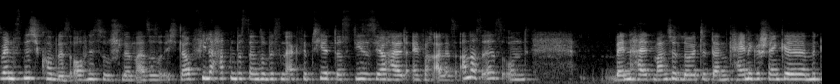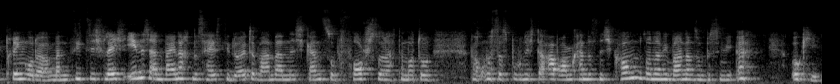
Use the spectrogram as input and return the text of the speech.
wenn es nicht kommt, ist auch nicht so schlimm. Also ich glaube, viele hatten das dann so ein bisschen akzeptiert, dass dieses Jahr halt einfach alles anders ist und wenn halt manche Leute dann keine Geschenke mitbringen oder man sieht sich vielleicht eh nicht an Weihnachten, das heißt, die Leute waren dann nicht ganz so forsch, so nach dem Motto, warum ist das Buch nicht da, warum kann das nicht kommen, sondern die waren dann so ein bisschen wie, äh, okay,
